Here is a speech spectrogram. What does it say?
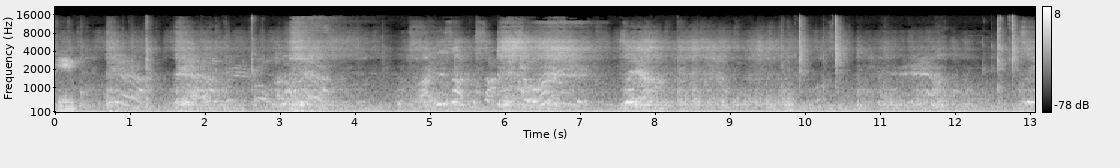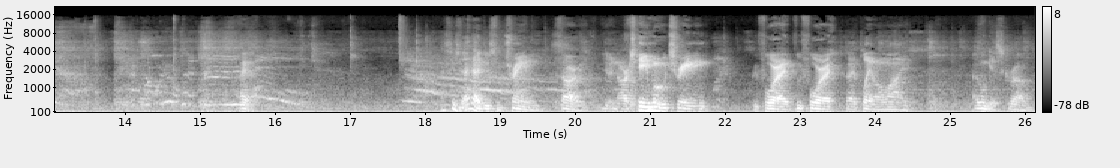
game. Oh, Should, I gotta do some training. Sorry, an arcade mode training before I before I, I play online. I won't get scrubbed.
